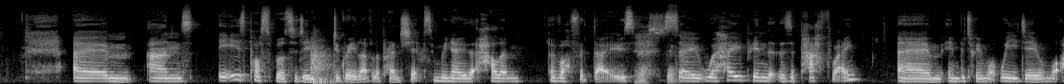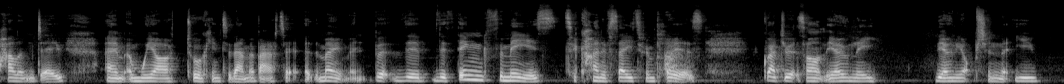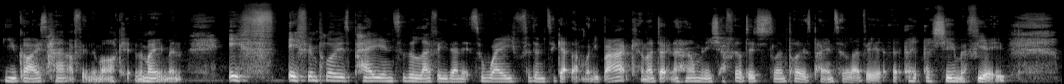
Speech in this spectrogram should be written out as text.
Um, and it is possible to do degree level apprenticeships, and we know that Hallam have offered those. Yes, yeah. So we're hoping that there's a pathway um, in between what we do and what Hallam do, um, and we are talking to them about it at the moment. But the the thing for me is to kind of say to employers, graduates aren't the only the only option that you you guys have in the market at the moment. If if employers pay into the levy, then it's a way for them to get that money back. And I don't know how many Sheffield Digital employers pay into the levy. I, I assume a few.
